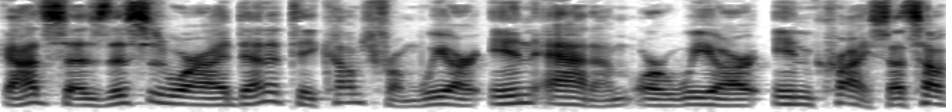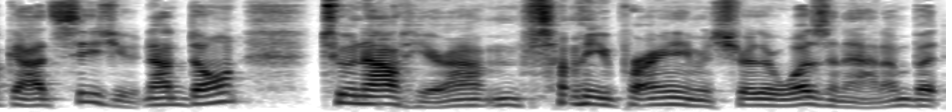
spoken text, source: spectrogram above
God says this is where our identity comes from. We are in Adam or we are in Christ. That's how God sees you. Now, don't tune out here. Um, some of you probably even sure there was an Adam, but,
